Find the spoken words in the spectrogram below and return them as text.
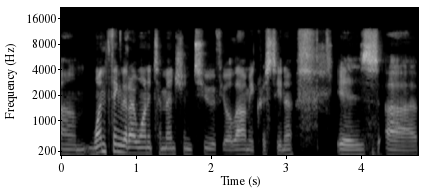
Um, one thing that I wanted to mention too, if you'll allow me, Christina, is uh,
